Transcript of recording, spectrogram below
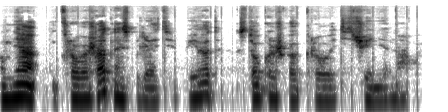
У меня кровожадность, блядь, бьет столько же, как кровотечение, нахуй.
